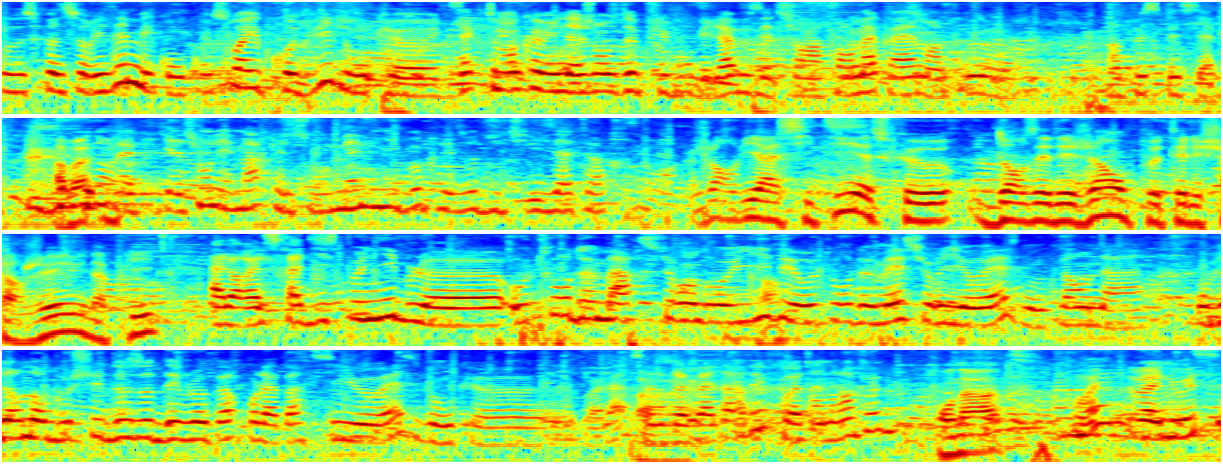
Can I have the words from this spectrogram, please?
euh, sponsorisés, mais qu'on conçoit et produit, donc euh, exactement comme une agence de pub. Mais là, vous êtes sur un format quand même un peu, un peu spécial. Ah bah. Dans l'application, les marques, elles sont au même niveau que les autres utilisateurs. J'en reviens à City. Est-ce que d'ores et déjà, on peut télécharger une appli Alors, elle sera disponible autour de mars sur Android ah. et autour de mai sur iOS. Donc là, on, a, on vient d'embaucher deux autres développeurs pour la partie iOS. Donc voilà, ça ne devrait pas tarder. Il faut attendre un peu. On a hâte. Oui, bah nous aussi.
